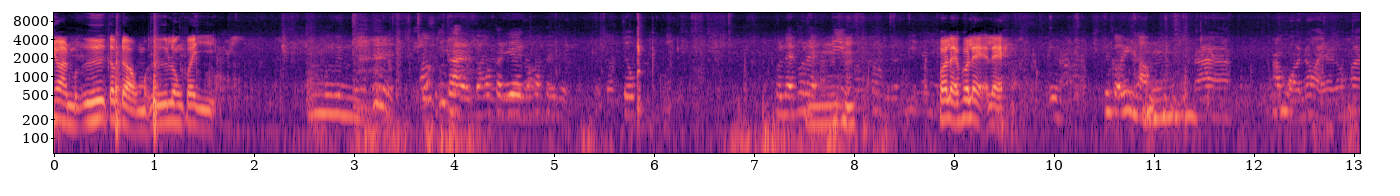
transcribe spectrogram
ย้อนหมึกอื้อกับดอกหมึกอื้อลงไปอีก มืนสุดท้ายเราก็ไปเรียกก็ไปเรียกจบพอแล้วพอแล้วเพราะอะไรเพราะอะไรแหละคือเขาอีกทำได้อะเอาหัวหน่อยแล้วลงมา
